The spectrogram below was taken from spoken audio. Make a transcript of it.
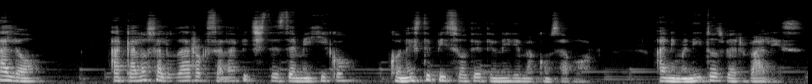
Aló, acá los saluda Roxana Fitch desde México con este episodio de Un idioma con sabor. Animalitos verbales.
